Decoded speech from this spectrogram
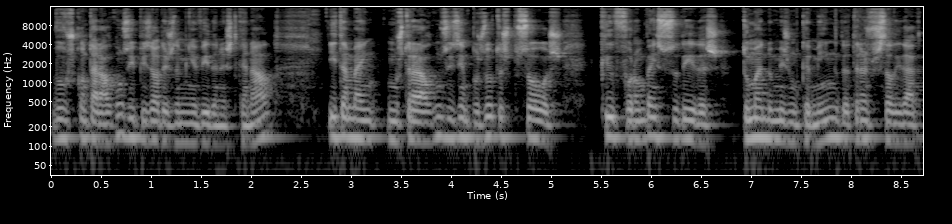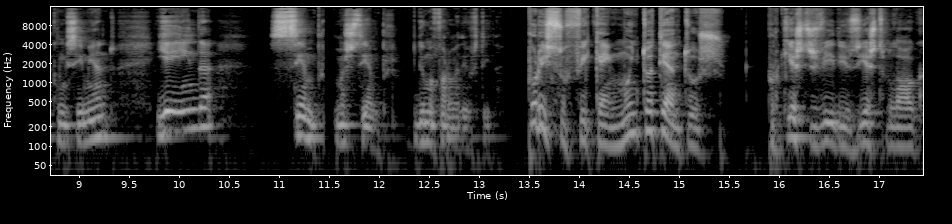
vou-vos contar alguns episódios da minha vida neste canal e também mostrar alguns exemplos de outras pessoas que foram bem-sucedidas tomando o mesmo caminho da transversalidade de conhecimento e ainda, sempre, mas sempre, de uma forma divertida. Por isso, fiquem muito atentos, porque estes vídeos e este blog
